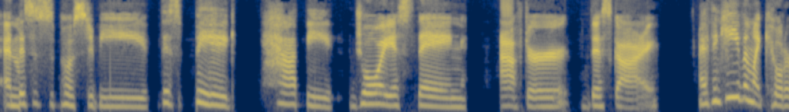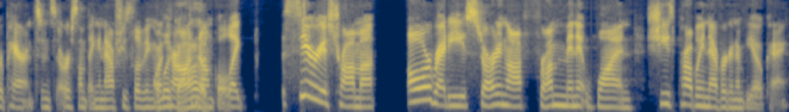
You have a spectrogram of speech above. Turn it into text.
And this is supposed to be this big, happy, joyous thing after this guy. I think he even like killed her parents and, or something. And now she's living Oh with my her aunt and uncle. Like serious trauma already starting off from minute one. She's probably never going to be okay.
